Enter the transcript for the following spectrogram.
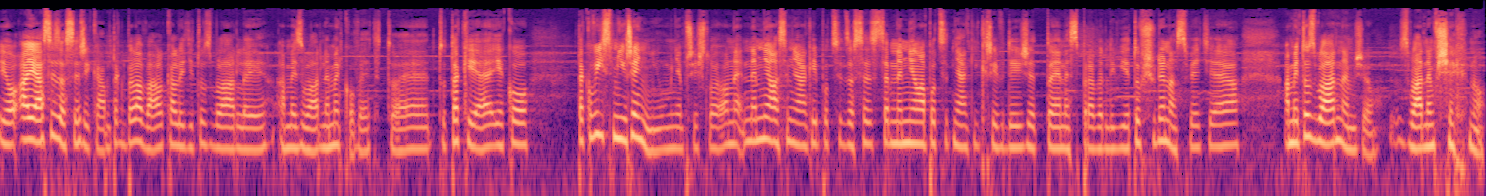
jo, a já si zase říkám, tak byla válka, lidi to zvládli a my zvládneme covid. To, je, to tak je, jako takový smíření u mě přišlo. Jo? Ne, neměla jsem nějaký pocit, zase jsem neměla pocit nějaký křivdy, že to je nespravedlivý. Je to všude na světě a, a my to zvládneme, že jo? Zvládneme všechno.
